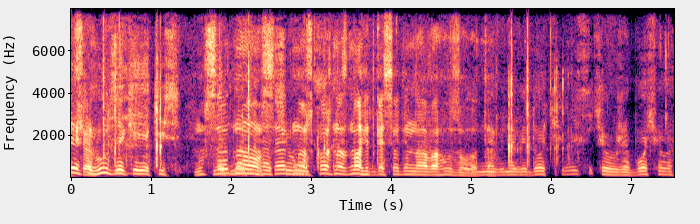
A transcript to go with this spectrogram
включав. гудзики якісь Ну все на- одно, на- на все цьому. одно ж кожна знахідка сьогодні на вагу не, золота. не відуть. Цього вже бачила.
